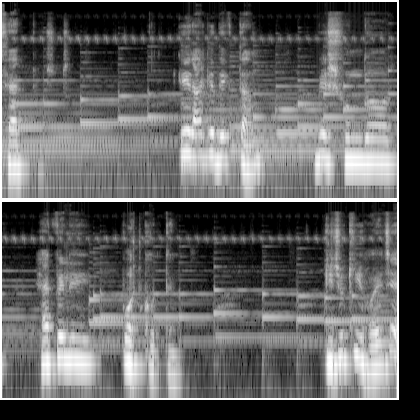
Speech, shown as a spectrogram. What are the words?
স্যাড পোস্ট এর আগে দেখতাম বেশ সুন্দর হ্যাপিলি পোস্ট করতেন। কিছু কি হয়েছে?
